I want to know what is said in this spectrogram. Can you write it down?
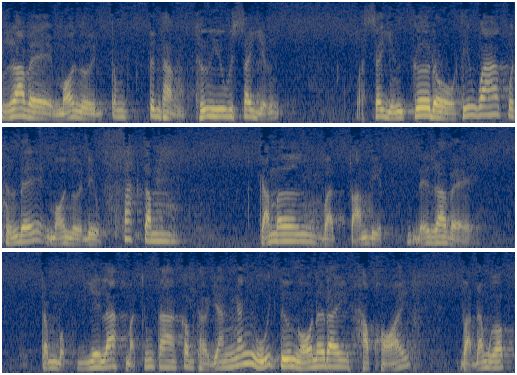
ra về mọi người trong tinh thần thương yêu xây dựng. Và xây dựng cơ đồ tiến hóa của thượng đế, mọi người đều phát tâm, cảm ơn và tạm biệt để ra về trong một giây lát mà chúng ta có một thời gian ngắn ngủi tương ngộ nơi đây, học hỏi và đóng góp.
